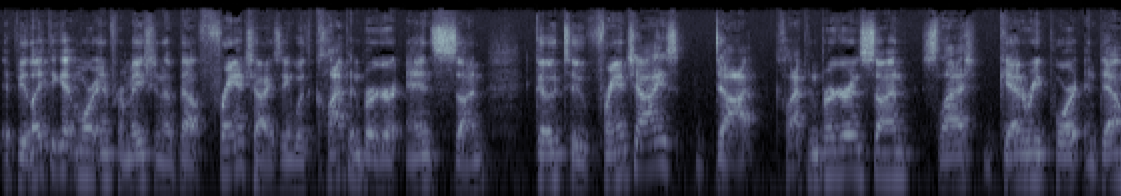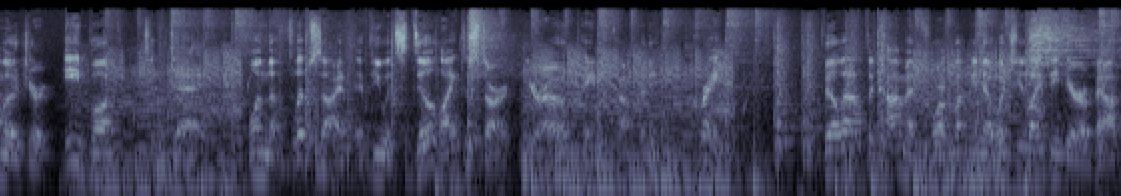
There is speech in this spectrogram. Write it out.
If you'd like to get more information about franchising with Klappenberger & Son, go to franchise.klappenberger slash get a report and download your ebook today. On the flip side, if you would still like to start your own painting company, great fill out the comment form. Let me know what you'd like to hear about.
